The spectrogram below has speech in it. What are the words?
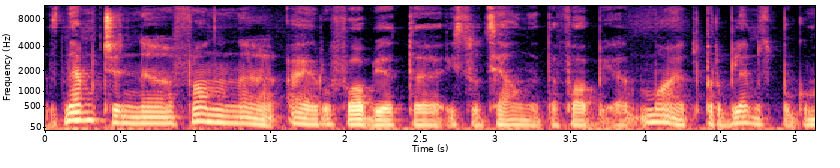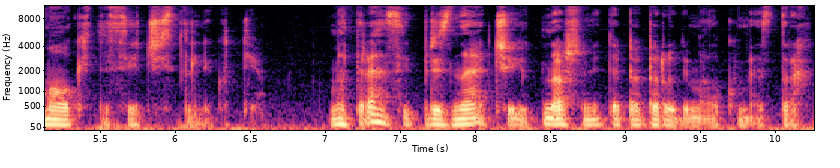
Знам, че на фона на аерофобията и социалната фобия, моят проблем с богомолките си е чиста ликотия. Ма трябва да си призная, че и от нощните пепероди малко ме е страх.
